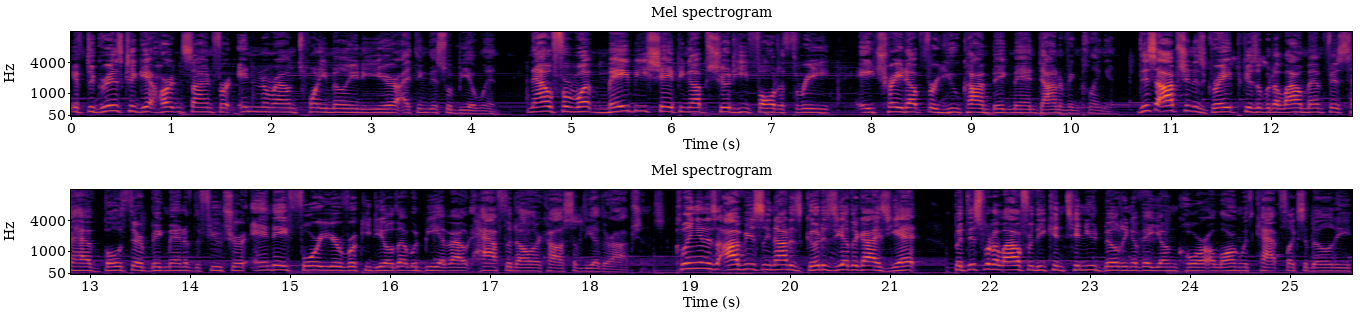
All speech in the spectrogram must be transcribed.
If the Grizz could get Hartenstein for in and around 20 million a year, I think this would be a win. Now for what may be shaping up should he fall to 3, a trade up for UConn big man Donovan Clingan. This option is great because it would allow Memphis to have both their big man of the future and a four-year rookie deal that would be about half the dollar cost of the other options. Clingan is obviously not as good as the other guys yet, but this would allow for the continued building of a young core along with cap flexibility,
